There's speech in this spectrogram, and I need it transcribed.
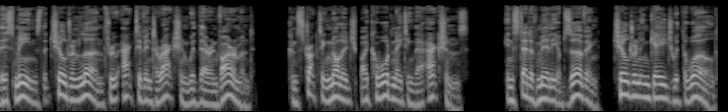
This means that children learn through active interaction with their environment, constructing knowledge by coordinating their actions. Instead of merely observing, children engage with the world,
